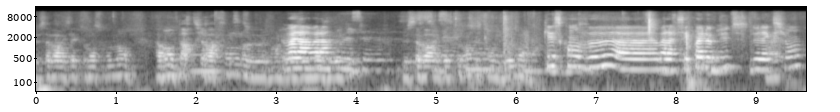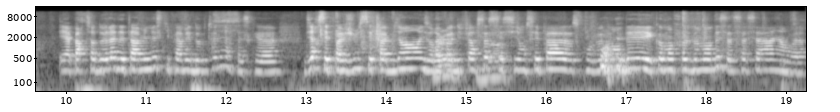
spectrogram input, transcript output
de savoir exactement ce qu'on demande. Avant de partir à fond euh, dans les Voilà, voilà. juridiques, de savoir exactement ce qu'on demande. Qu'est-ce qu'on veut euh, Voilà, c'est quoi le but de l'action? Et à partir de là, déterminer ce qui permet d'obtenir. Parce que dire c'est pas juste, c'est pas bien, ils auraient Ouais, pas dû faire ça, bah. c'est si on sait pas euh, ce qu'on veut Ouais. demander et comment faut le demander, ça, ça sert à rien. Voilà.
